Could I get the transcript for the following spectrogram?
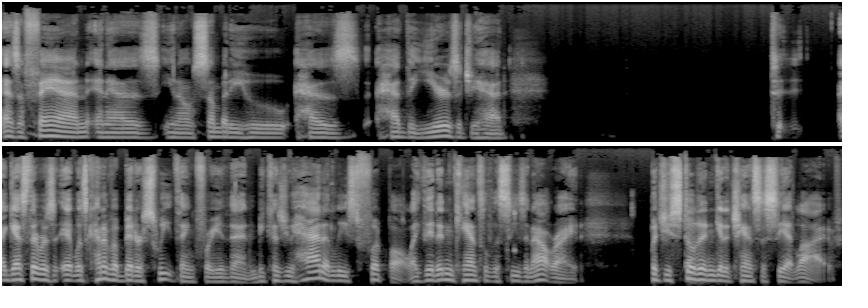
as a fan and as, you know, somebody who has had the years that you had to I guess there was it was kind of a bittersweet thing for you then because you had at least football. Like they didn't cancel the season outright, but you still didn't get a chance to see it live.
